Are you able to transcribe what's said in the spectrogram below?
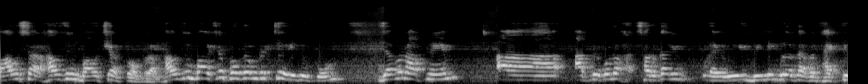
voucher housing voucher program housing voucher প্রোগ্রামটা হচ্ছে এরকম। যেমন আপনি আপনি কোনো সরকারি বিল্ডিং গুলোতে আপনি থাকতে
